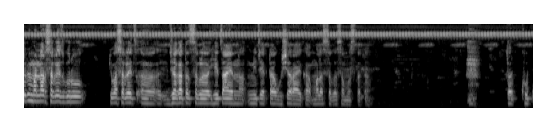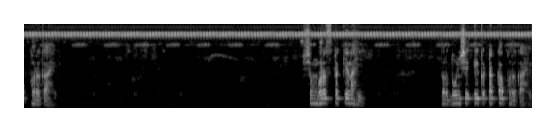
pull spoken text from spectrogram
तुम्ही म्हणणार सगळेच गुरु किंवा सगळेच जगातच सगळं हेच आहे ना मीच एकटा हुशार आहे का? मला सगळं समजतं का? तर खूप फरक आहे. शंभरच टक्के नाही तर दोनशे एक टक्का फरक आहे.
